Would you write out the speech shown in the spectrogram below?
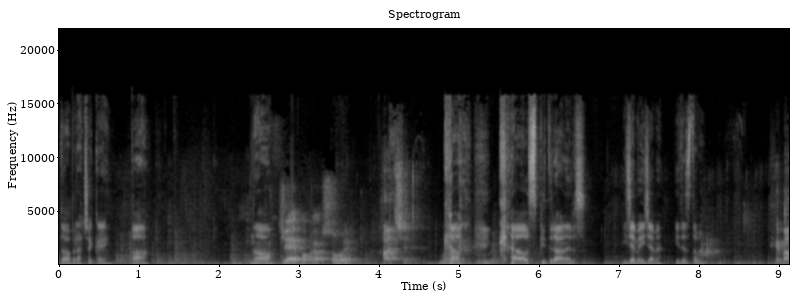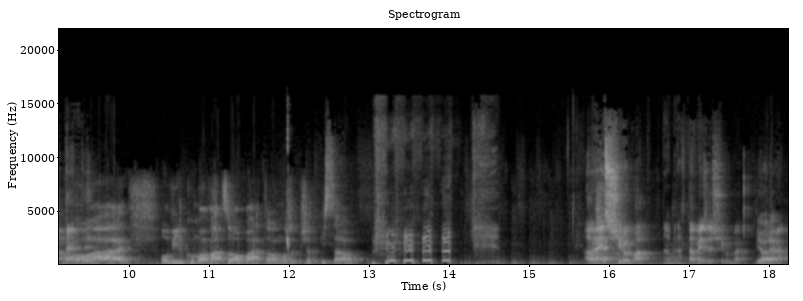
Dobra, czekaj. Pa. No, Gdzie? Pokaż. Oj. Chodźcie. No, Ka. Chaos Speedrunners. Idziemy, idziemy. Idę z tobą. Chyba tędy. O, a, o wilku mowa, co, Barto? Może byś odpisał. Dobra, jest śruba. Dobra. Kto bierze śrubę? Biorę. Dobra.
